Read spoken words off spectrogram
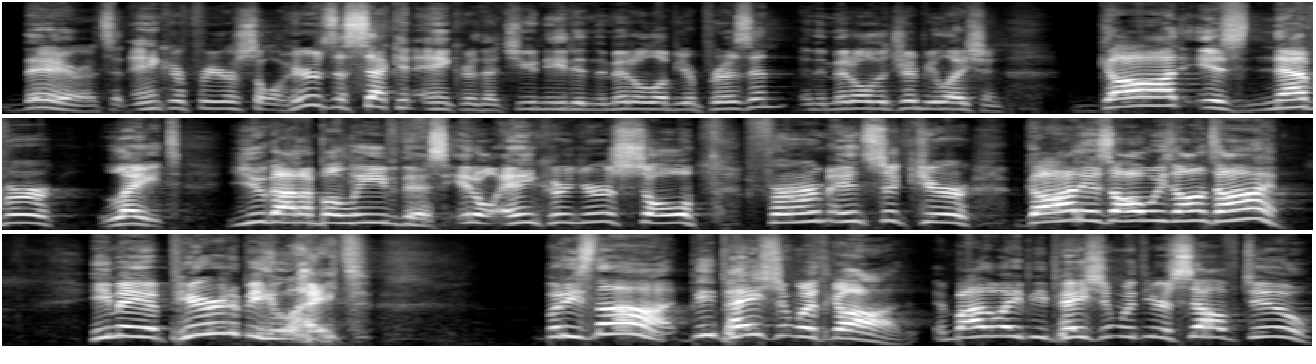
there. It's an anchor for your soul. Here's the second anchor that you need in the middle of your prison, in the middle of the tribulation. God is never late. You got to believe this. It'll anchor your soul firm and secure. God is always on time. He may appear to be late, but he's not. Be patient with God. And by the way, be patient with yourself too.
